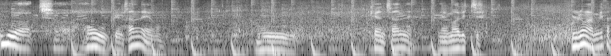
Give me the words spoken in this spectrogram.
우와 차오 괜찮네요. 오 괜찮네. 네 마리째. 훌륭합니다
